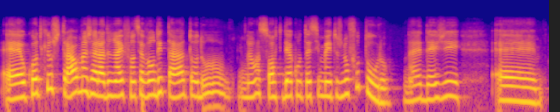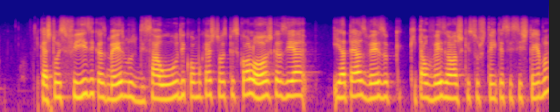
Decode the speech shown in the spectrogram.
é o quanto que os traumas gerados na infância vão ditar toda né, uma sorte de acontecimentos no futuro, né, desde é, questões físicas mesmo, de saúde, como questões psicológicas e, a, e até às vezes o que, que, talvez eu acho que sustenta esse sistema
